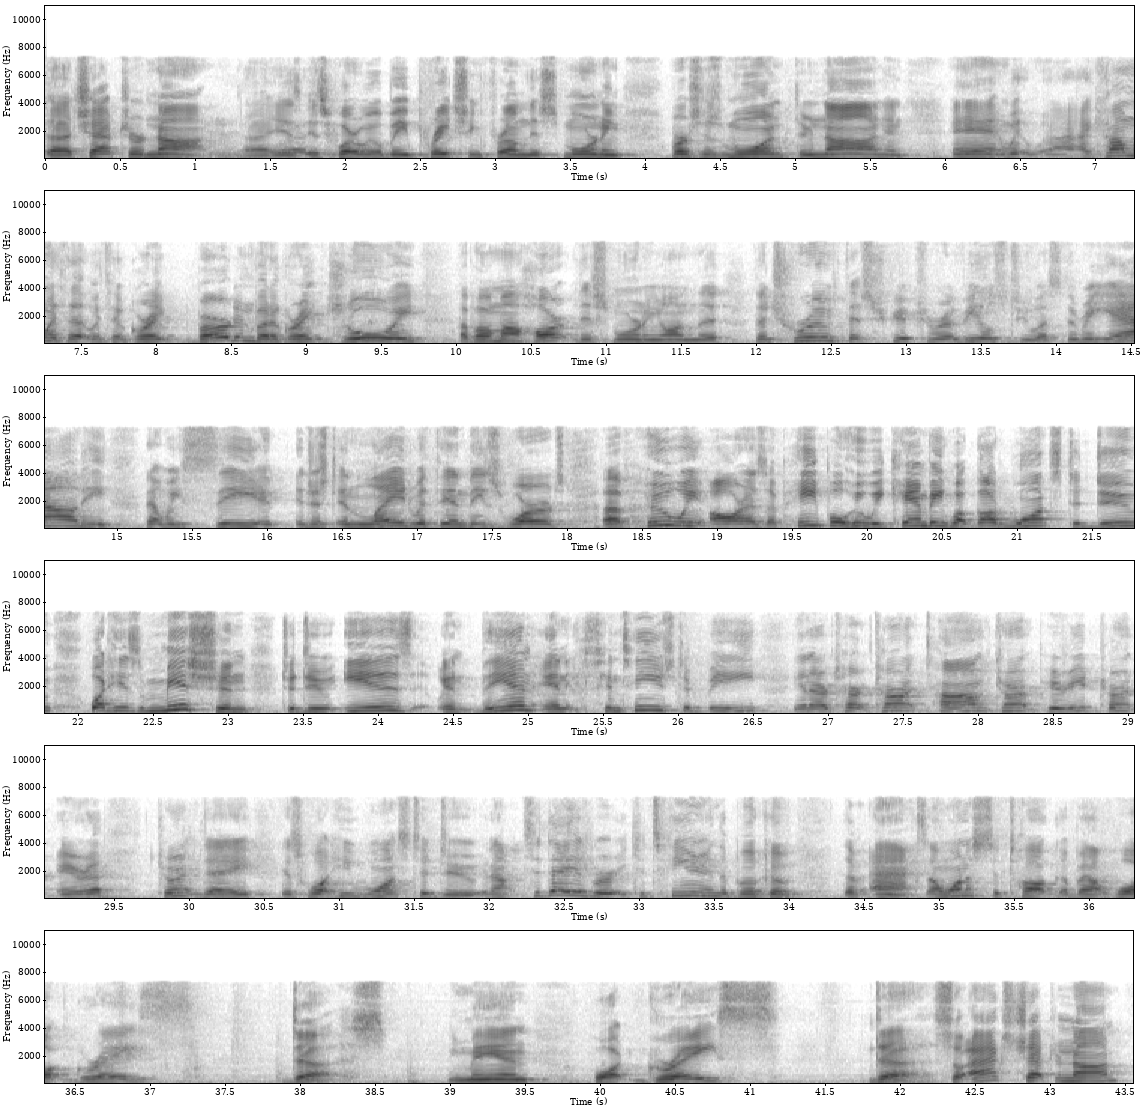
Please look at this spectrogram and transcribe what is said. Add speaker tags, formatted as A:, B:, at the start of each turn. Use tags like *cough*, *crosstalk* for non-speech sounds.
A: Uh, chapter 9 uh, is, is where we'll be preaching from this morning, verses 1 through 9. And, and we, I come with a, with a great burden, but a great joy upon my heart this morning on the, the truth that Scripture reveals to us, the reality that we see just inlaid within these words of who we are as a people, who we can be, what God wants to do, what His mission to do is, and then and continues to be in our ter- current time, current period, current era, current day, is what He wants to do. Now, today, as we're continuing in the book of, of Acts, I want us to talk about what grace does. Amen what grace does. So, Acts chapter 9,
